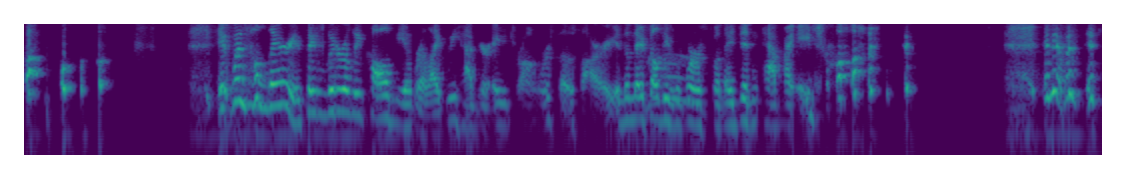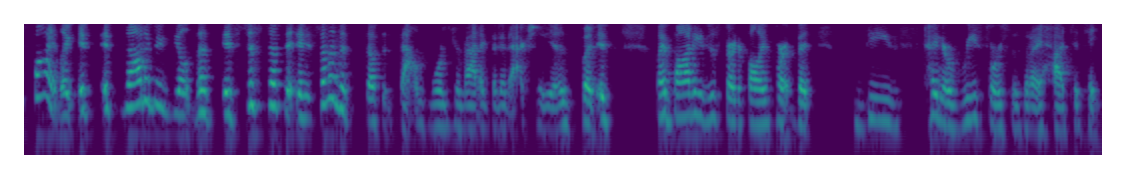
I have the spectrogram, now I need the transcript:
problems. It was hilarious. They literally called me and were like, We have your age wrong. We're so sorry. And then they felt even worse when they didn't have my age wrong. and it was it's fine. Like it's it's not a big deal. That it's just stuff that and some of it's stuff that sounds more dramatic than it actually is, but it's my body just started falling apart. But these kind of resources that I had to take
